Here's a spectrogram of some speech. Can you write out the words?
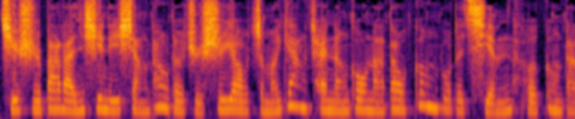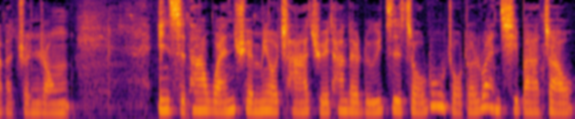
其实，巴兰心里想到的只是要怎么样才能够拿到更多的钱和更大的尊荣。因此，他完全没有察觉他的驴子走路走得乱七八糟，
